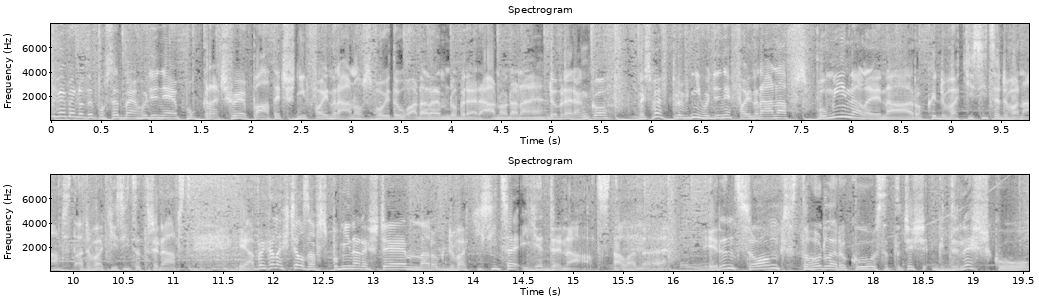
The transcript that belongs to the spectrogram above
Dvě minuty po sedmé hodině pokračuje páteční Fajn ráno s Vojtou a Danem. Dobré ráno, Dané. Dobré ranko. My jsme v první hodině Fajn rána vzpomínali na roky 2012 a 2013. Já bych ale chtěl zavzpomínat ještě na rok 2011. Ale ne. Jeden song z tohohle roku se totiž k dnešku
